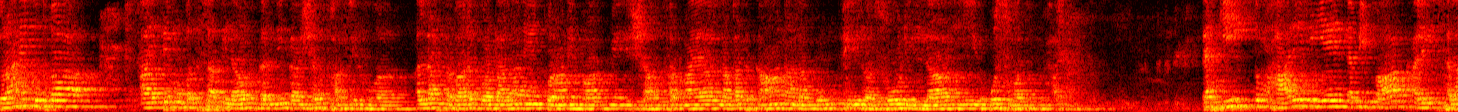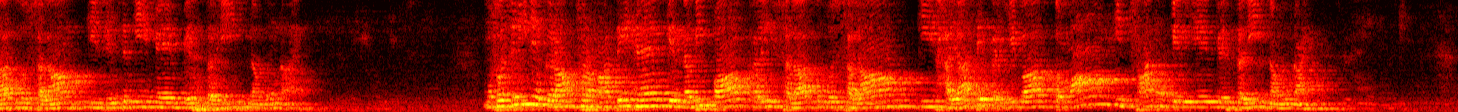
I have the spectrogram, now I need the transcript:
दौरान खुतबा आयत मुकदसा तिलावत करने का शर्फ हासिल हुआ। अल्लाह तबारक व ताला ने कुरान पाक में इरशाद फरमाया, लक़द कान लकुम फ़ी हसनह तहकीक तुम्हारे लिए नबी पाक सलाम की ज़िंदगी में बेहतरीन नमूना है। मुफसरीन कराम फरमाते हैं कि नबी पाक सलाम की हयात तय्यबा तमाम इंसानों के लिए बेहतरीन नमूना है।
